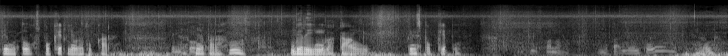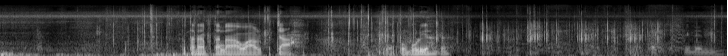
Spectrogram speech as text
Ini mutu spoket udah tukar. Ini parah. Hmm. Bering belakang. Ini spoket. Mana? Buka limpo. Petanda-petanda awal pecah. Ya, pebuli ya. Eksiden.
